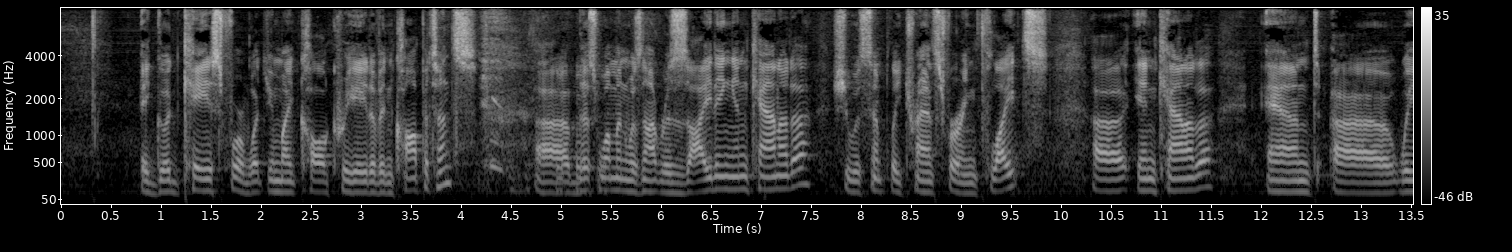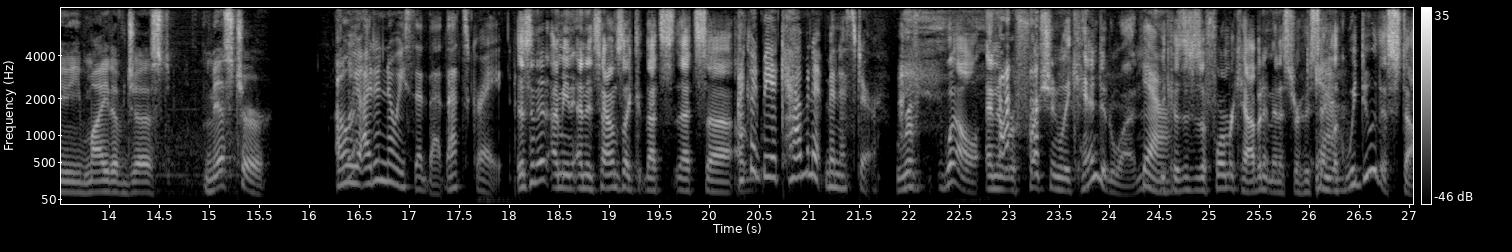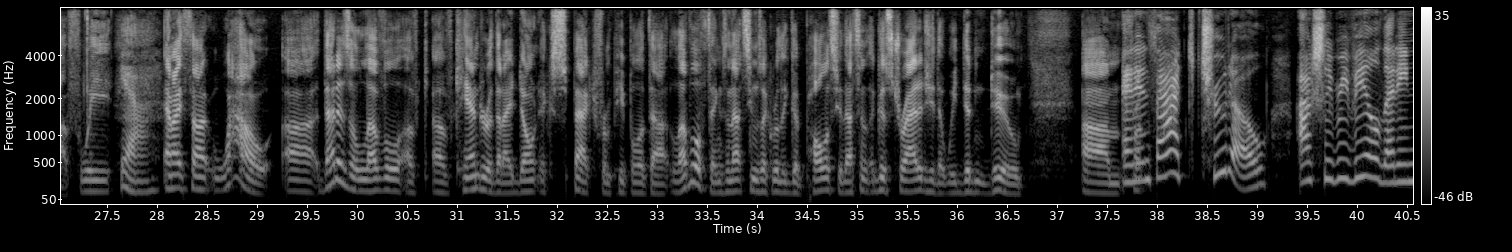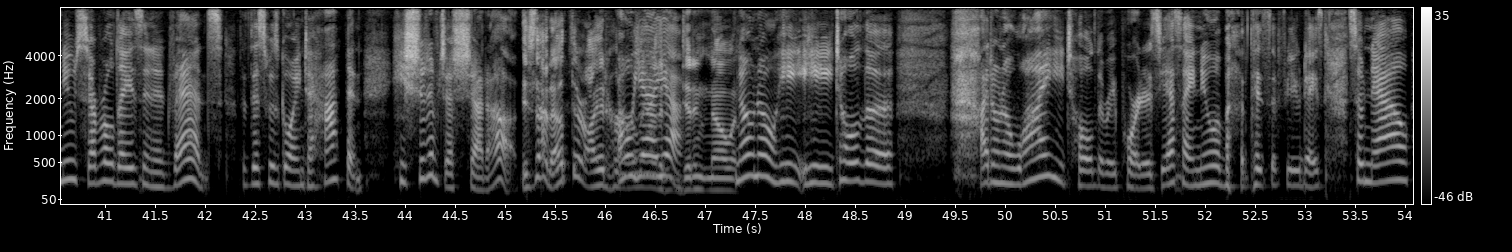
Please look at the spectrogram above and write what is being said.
a good case for what you might call creative incompetence. Uh, this woman was not residing in Canada, she was simply transferring flights uh, in Canada, and uh, we might have just missed her. Oh, yeah, I didn't know he said that. That's great. Isn't it? I mean, and it sounds like that's that's uh, I could be a cabinet minister. ref- well, and a refreshingly candid one. Yeah. Because this is a former cabinet minister who's saying, Yeah. "Look, we do this stuff. We." Yeah. And I thought, wow, uh, that is a level of of candor that I don't expect from people at that level of things, and that seems like really good policy. That's a good strategy that we didn't do. Um, And in fact, Trudeau actually revealed that he knew several days in advance that this was going to happen. He should have just shut up. is that out there? I had heard oh yeah, that yeah. he didn't know. No, no. He he told the. I don't know why he told the reporters. Yes, I knew about this a few days. So now,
